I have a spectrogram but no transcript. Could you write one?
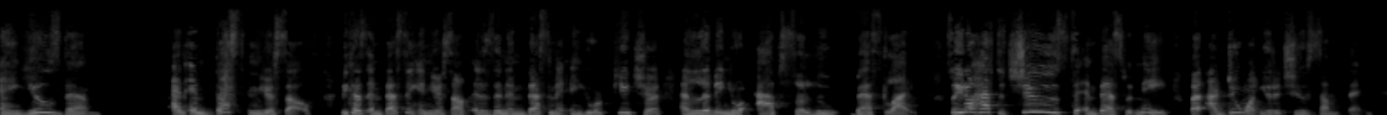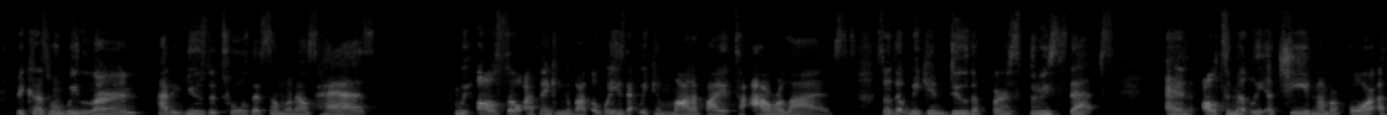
and use them. And invest in yourself because investing in yourself is an investment in your future and living your absolute best life. So you don't have to choose to invest with me, but I do want you to choose something because when we learn how to use the tools that someone else has, we also are thinking about the ways that we can modify it to our lives so that we can do the first three steps and ultimately achieve number four of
